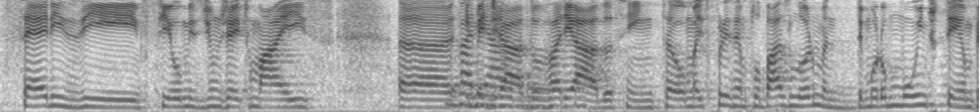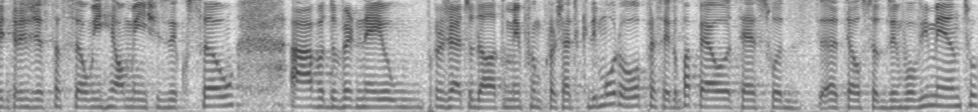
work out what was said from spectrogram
séries e filmes de um jeito mais ah, Variado, imediato, assim. variado, assim. Então, mas, por exemplo, o Baz Luhrmann demorou muito tempo entre a gestação e realmente execução. A Ava DuVernay, o projeto dela também foi um projeto que demorou para sair do papel até, sua, até o seu desenvolvimento.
